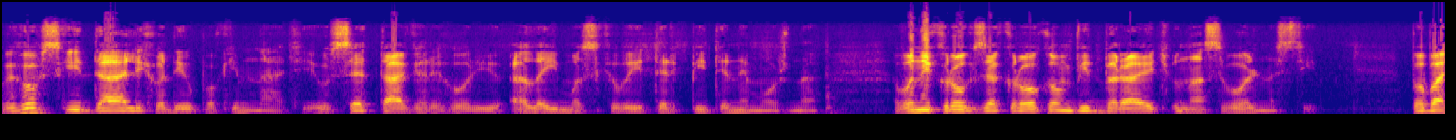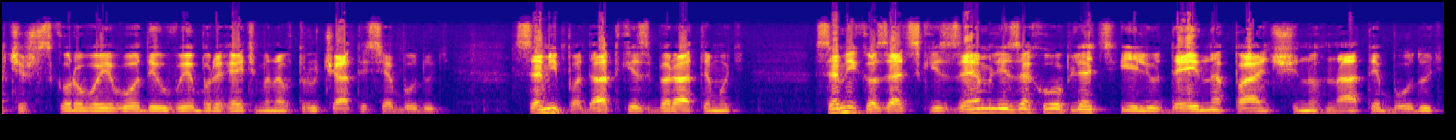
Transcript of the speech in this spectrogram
Виговський далі ходив по кімнаті. Усе так, Григорію, але й Москви терпіти не можна. Вони крок за кроком відбирають у нас вольності. Побачиш, скоро воєводи у вибори гетьмана втручатися будуть, самі податки збиратимуть, самі козацькі землі захоплять і людей на панщину гнати будуть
